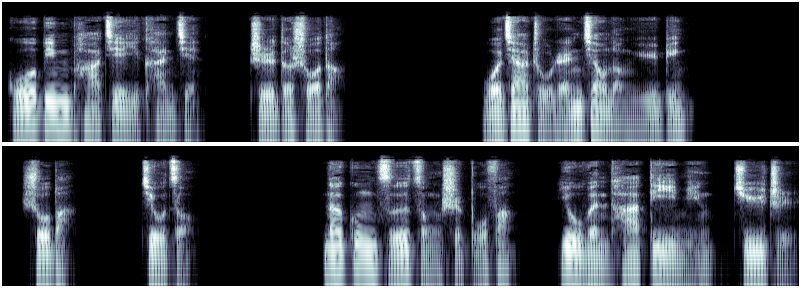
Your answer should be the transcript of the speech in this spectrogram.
国宾怕介意看见，只得说道：“我家主人叫冷于冰。”说罢就走。那公子总是不放，又问他地名居址。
